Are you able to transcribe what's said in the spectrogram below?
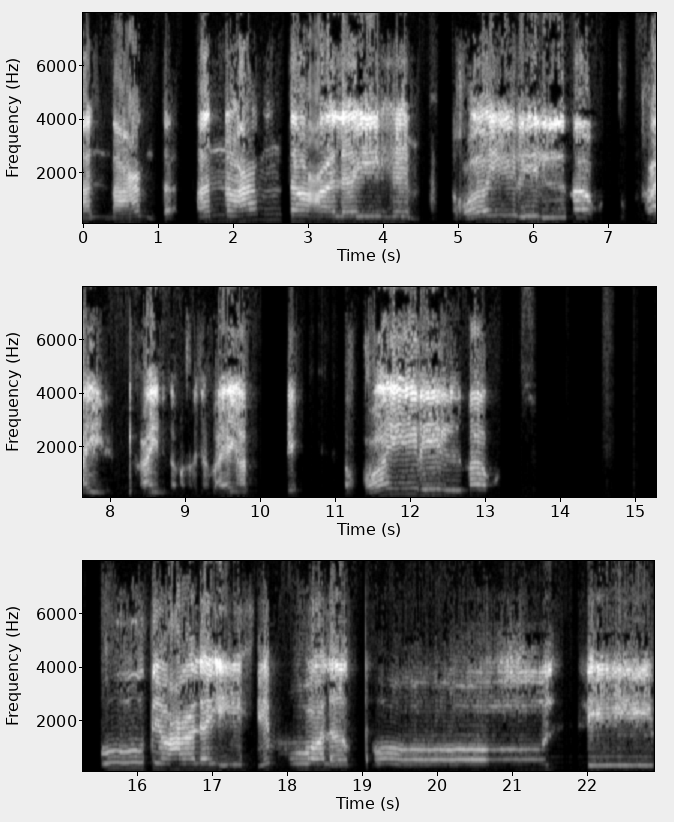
أنعمت. أنعمت عليهم. غير المغضوب غير غير ده مخرجها بقى غير المغضوب عليهم ولا الضالين.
